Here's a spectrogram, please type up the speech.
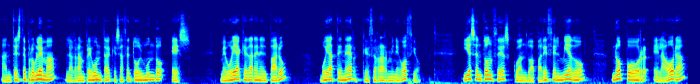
Ante este problema, la gran pregunta que se hace todo el mundo es ¿me voy a quedar en el paro? ¿Voy a tener que cerrar mi negocio? Y es entonces cuando aparece el miedo, no por el ahora,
